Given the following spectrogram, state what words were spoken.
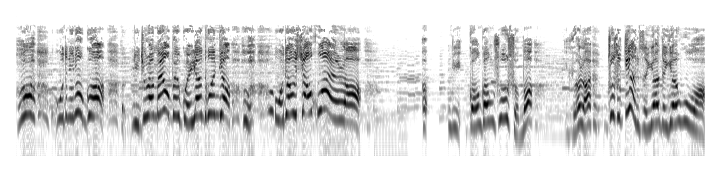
啊，我的牛牛哥，你居然没有被鬼烟吞掉，我我都要吓坏了。你刚刚说什么？原来这是电子烟的烟雾啊！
